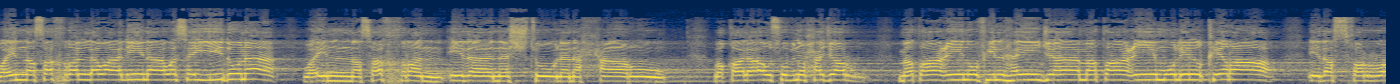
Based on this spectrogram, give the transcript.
وإن صخرا لوالينا وسيدنا وإن صخرا إذا نشتو لنحار. وقال أوس بن حجر مطاعين في الهيجا مطاعيم للقرى. إذا اصفر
